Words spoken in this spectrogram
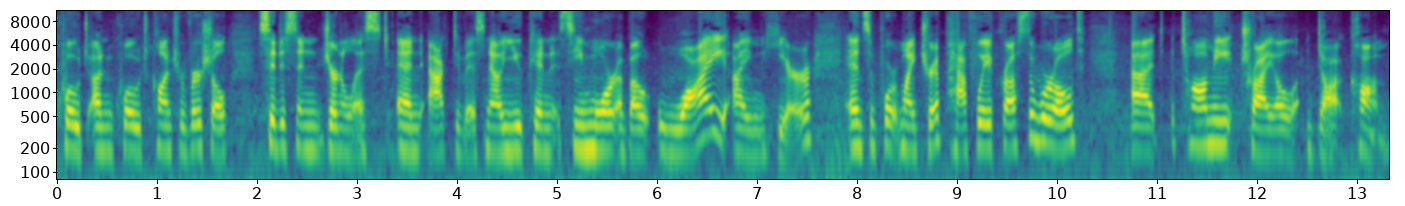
quote unquote controversial citizen journalist and activist. Now, you can see more about why I'm here and support my trip halfway across the world at tommytrial.com.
